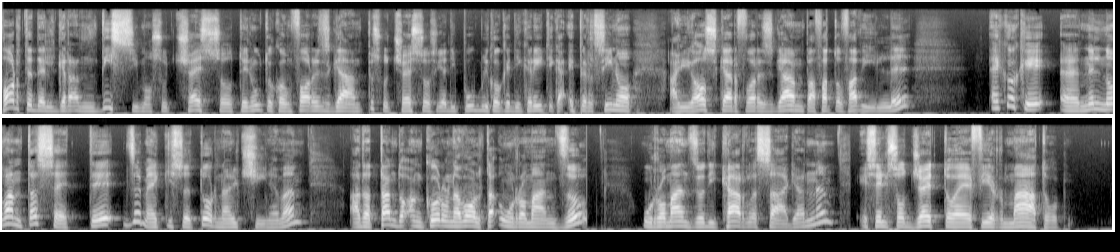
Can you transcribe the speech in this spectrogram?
forte del grandissimo successo ottenuto con Forrest Gump, successo sia di pubblico che di critica e persino agli Oscar Forrest Gump ha fatto faville, ecco che eh, nel 97 Zemeckis torna al cinema adattando ancora una volta un romanzo, un romanzo di Carl Sagan e se il soggetto è firmato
